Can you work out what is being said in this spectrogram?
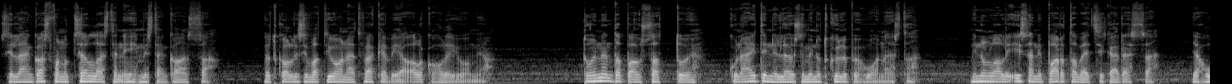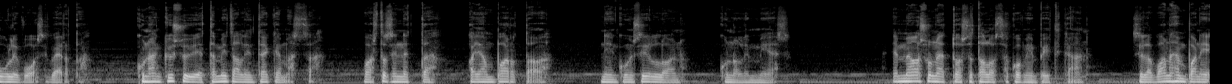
sillä en kasvanut sellaisten ihmisten kanssa, jotka olisivat juoneet väkeviä alkoholijuomia. Toinen tapaus sattui, kun äitini löysi minut kylpyhuoneesta. Minulla oli isäni partaveitsi kädessä ja huulivuosi verta. Kun hän kysyi, että mitä olin tekemässä, vastasin, että ajan partaa, niin kuin silloin, kun olin mies. Emme asuneet tuossa talossa kovin pitkään, sillä vanhempani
